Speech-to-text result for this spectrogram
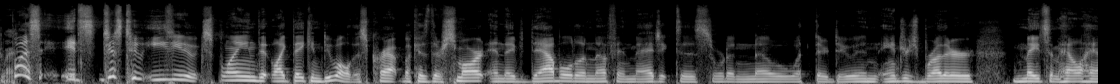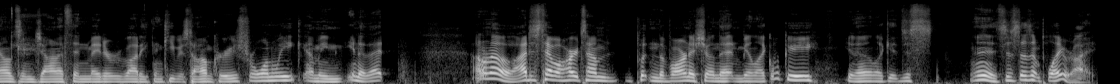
right, Plus, it's just too easy to explain that like they can do all this crap because they're smart and they've dabbled enough in magic to sort of know what they're doing. Andrew's brother made some hellhounds, and Jonathan made everybody think he was Tom Cruise for one week. I mean, you know that. I don't know. I just have a hard time putting the varnish on that and being like, okay, you know, like it just, eh, it just doesn't play right.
